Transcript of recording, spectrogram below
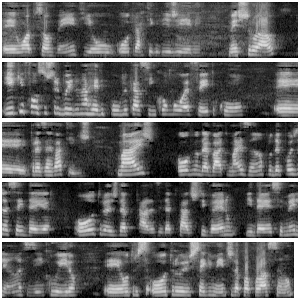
é, um absorvente ou outro artigo de higiene menstrual e que fosse distribuído na rede pública, assim como é feito com é, preservativos. Mas houve um debate mais amplo. Depois dessa ideia, Outras deputadas e deputados tiveram ideias semelhantes e incluíram eh, outros, outros segmentos da população.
